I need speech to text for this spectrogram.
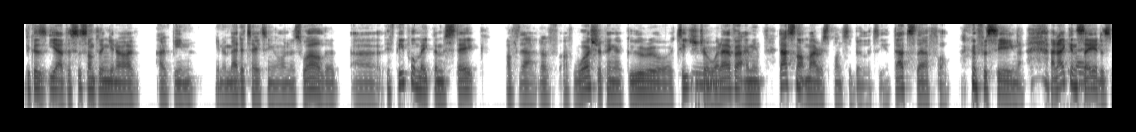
because yeah this is something you know i've i've been you know meditating on as well that uh if people make the mistake of that of of worshiping a guru or a teacher or Mm, whatever i mean that's not my responsibility. That's their fault for seeing that. And i can say it as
